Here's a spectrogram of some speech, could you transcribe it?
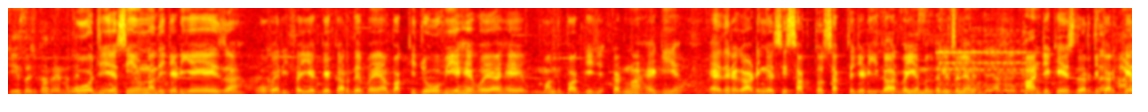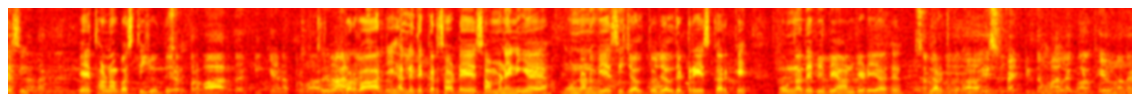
ਕੇਸ ਦਰਜ ਕਰ ਰਹੇ ਨੇ ਉਹ ਜੀ ਅਸੀਂ ਉਹਨਾਂ ਦੀ ਜਿਹੜੀ ਏਜ ਆ ਉਹ ਵੈਰੀਫਾਈ ਅੱਗੇ ਕਰਦੇ ਪਏ ਆ। ਬਾਕੀ ਜੋ ਵੀ ਇਹ ਹੋਇਆ ਇਹ ਮੰਦਭਾਗੀ ਜ- ਘਟਨਾ ਹੈਗੀ ਆ। ਇਹਦੇ ਰਿਗਾਰਡਿੰਗ ਅਸੀਂ ਸਖਤ ਤੋਂ ਸਖਤ ਜਿਹੜੀ ਕਾਰਵਾਈ ਅਮਲ ਦੇ ਵਿੱਚ ਲਿਆਵਾਂਗੇ। ਹਾਂਜੀ ਕੇਸ ਦਰਜ ਕਰਕੇ ਅਸੀਂ ਇਹ ਥਾਣਾ ਬਸਤੀ ਜੋਧੇ ਵਾਲੇ। ਪਰਿਵਾਰ ਦਾ ਕੀ ਕਹਿਣਾ? ਪਰਿਵਾਰ ਪਰਿਵਾਰ ਜੀ ਹੱਲੇ ਤੱਕ ਸਾਡੇ ਸਾਹਮਣੇ ਨਹੀਂ ਆਇਆ। ਉਹਨਾਂ ਨੂੰ ਵੀ ਅਸੀਂ ਜਲਦ ਤੋਂ ਜਲਦ ਟਰੇਸ ਕਰਕੇ ਉਹਨਾਂ ਦੇ ਵੀ ਬਿਆਨ ਜਿਹੜੇ ਆ ਇਹ ਦਰਜ ਕਰਾਂਗੇ ਇਸ ਫੈਕਟਰੀ ਦਾ ਮਾਲਕ ਕਿੱਥੇ ਉਹਨਾਂ ਦਾ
